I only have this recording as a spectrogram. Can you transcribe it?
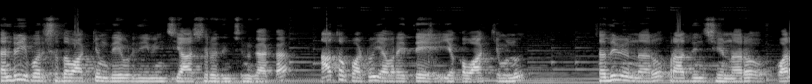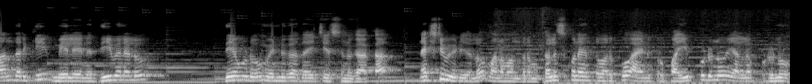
తండ్రి పరిశుద్ధ వాక్యం దేవుడు దీవించి ఆశీర్వదించునుగాక నాతో పాటు ఎవరైతే ఈ యొక్క వాక్యమును చదివి ఉన్నారో ప్రార్థించి ఉన్నారో వారందరికీ మేలైన దీవెనలు దేవుడు మెండుగా దయచేసునుగాక. నెక్స్ట్ వీడియోలో మనమందరం కలుసుకునేంత వరకు ఆయన కృప ఇప్పుడును ఎల్లప్పుడును.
